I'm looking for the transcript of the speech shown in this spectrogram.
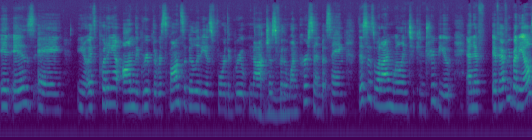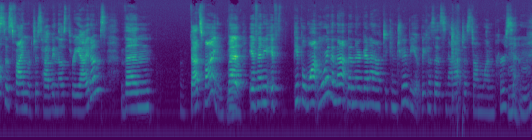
it is a you know it's putting it on the group the responsibility is for the group not just for the one person but saying this is what i'm willing to contribute and if if everybody else is fine with just having those three items then that's fine but Yeah. if any if people want more than that then they're gonna have to contribute because it's not just on one person.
